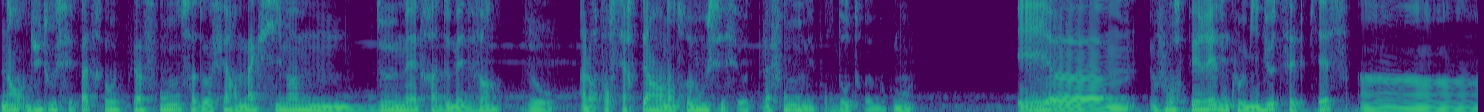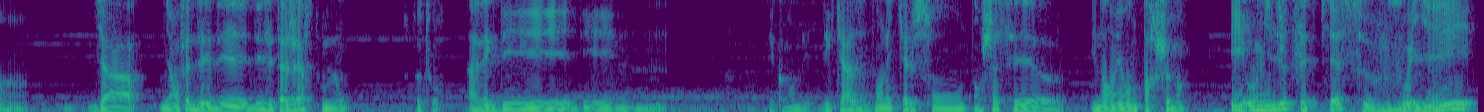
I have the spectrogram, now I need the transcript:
Non, du tout, c'est pas très haut de plafond, ça doit faire maximum 2 mètres à 2 mètres 20 de haut. Alors pour certains d'entre vous, c'est haut de plafond, mais pour d'autres, beaucoup moins. Et euh, vous repérez donc au milieu de cette pièce un... Il y a, il y a en fait des, des- des étagères tout le long, tout autour, avec des... des, des, comment, des, des cases dans lesquelles sont enchâssés euh, énormément de parchemins. Et au milieu de cette pièce, vous voyez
